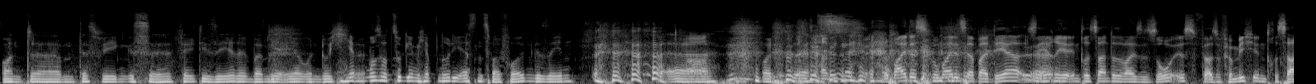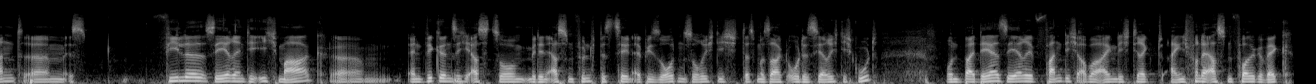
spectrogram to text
Und ähm, deswegen ist, äh, fällt die Serie bei mir eher unten durch. Ich hab, muss auch zugeben, ich habe nur die ersten zwei Folgen gesehen. äh, und, äh, wobei, das, wobei das ja bei der Serie interessanterweise so ist, also für mich interessant, ähm, ist viele Serien, die ich mag, ähm, entwickeln sich erst so mit den ersten fünf bis zehn Episoden so richtig, dass man sagt, oh, das ist ja richtig gut. Und bei der Serie fand ich aber eigentlich direkt, eigentlich von der ersten Folge weg,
